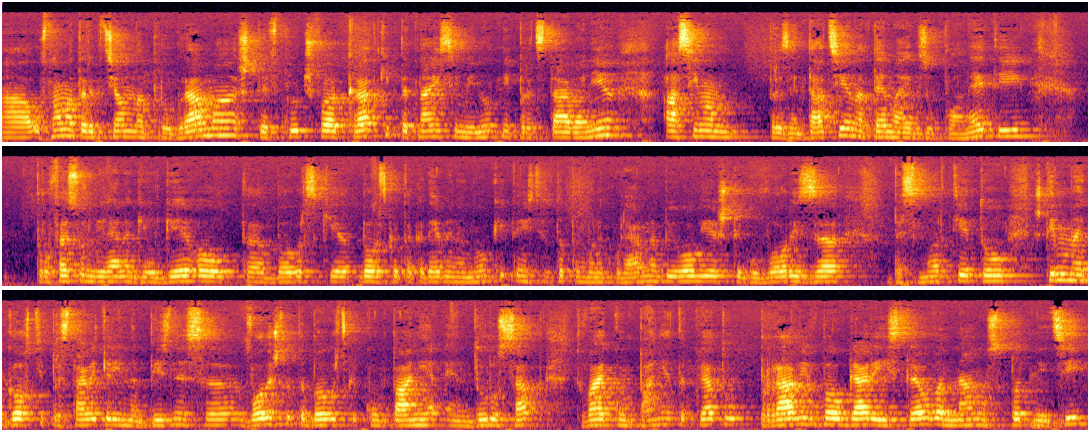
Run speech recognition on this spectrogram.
Основната лекционна програма ще включва кратки 15-минутни представяния. Аз имам презентация на тема екзопланети. Професор Милена Георгиева от Българската академия на науките, Института по молекулярна биология ще говори за безсмъртието. Ще имаме гости, представители на бизнеса, водещата българска компания Endurosat. Това е компанията, която прави в България и изстрелва наноспътници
